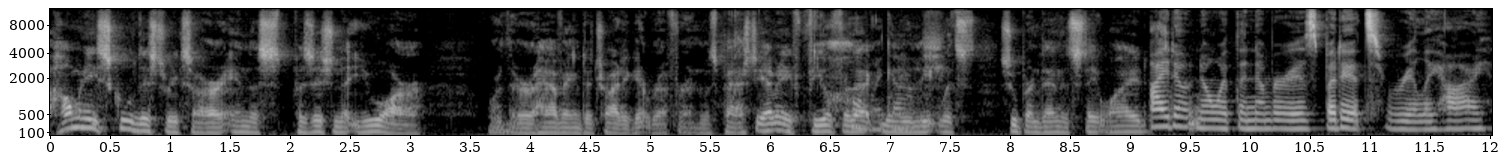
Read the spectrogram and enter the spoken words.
How many school districts are in this position that you are where they're having to try to get referendums passed? Do you have any feel for Oh that when you meet with superintendents statewide? I don't know what the number is, but it's really high.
